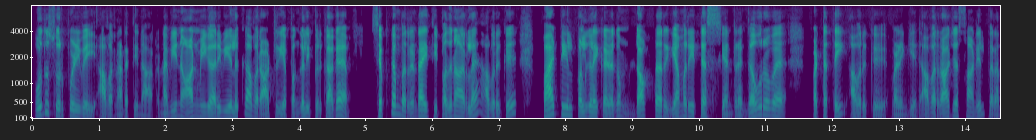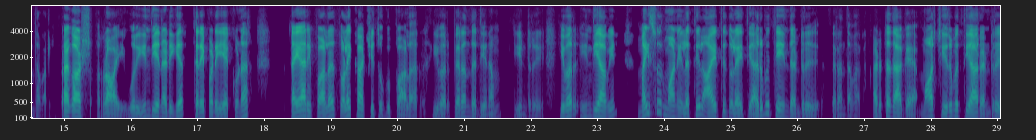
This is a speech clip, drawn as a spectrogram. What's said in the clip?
பொது சொற்பொழிவை அவர் நடத்தினார். நவீன ஆன்மீக அறிவியலுக்கு அவர் ஆற்றிய பங்களிப்பிற்காக செப்டம்பர் ரெண்டாயிரத்தி பதினாறுல அவருக்கு பாட்டீல் பல்கலைக்கழகம் டாக்டர் எமரிட்டஸ் என்ற கௌரவ பட்டத்தை அவருக்கு வழங்கியது. அவர் ராஜஸ்தானில் பிறந்தவர். பிரகாஷ் ராய் ஒரு இந்திய நடிகர் திரைப்பட இயக்குனர் தயாரிப்பாளர் தொலைக்காட்சி தொகுப்பாளர். இவர் பிறந்த தினம் இன்று. இவர் இந்தியாவின் மைசூர் மாநிலத்தில் ஆயிரத்தி தொள்ளாயிரத்தி அறுபத்தி ஐந்து அன்று பிறந்தவர். அடுத்ததாக மார்ச் இருபத்தி ஆறு அன்று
